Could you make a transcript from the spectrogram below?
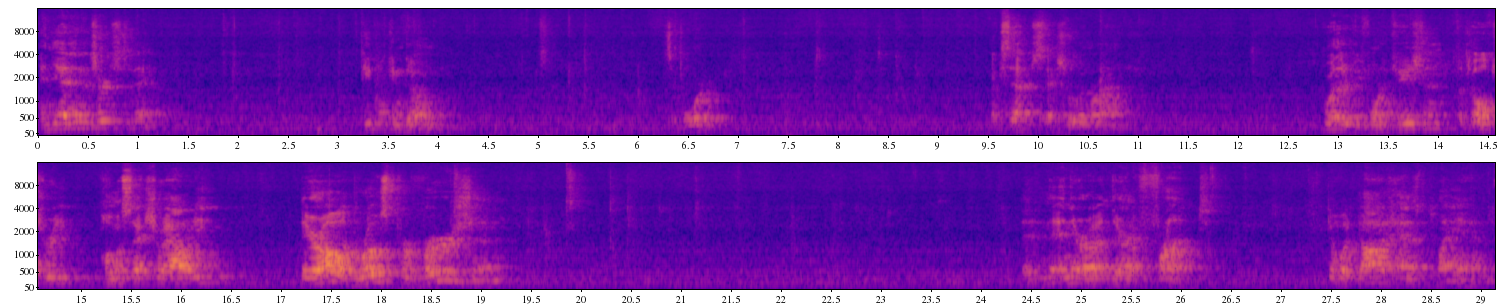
And yet, in the church today, people condone support, accept sexual immorality. Whether it be fornication, adultery, homosexuality, they are all a gross perversion and they're, a, they're an affront to what God has planned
